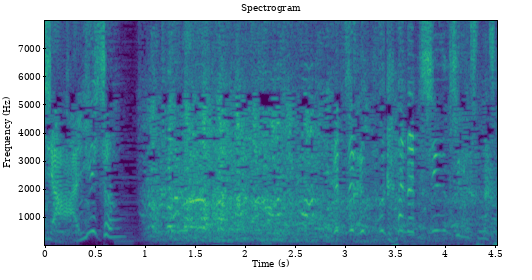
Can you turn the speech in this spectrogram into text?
假医生？你看这个字看得清清楚楚。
